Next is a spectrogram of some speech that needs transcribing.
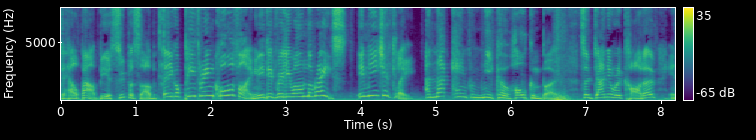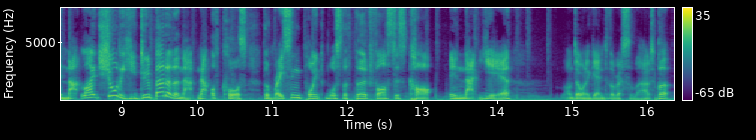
to help out, be a super sub. Then he got P3 in qualifying and he did really well in the race. Immediately. And that came from Nico Hulkenberg. So Daniel Ricciardo, in that light, surely he'd do better than that. Now, of course, the Racing Point was the third fastest car in that year. I don't want to get into the rest of that. But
